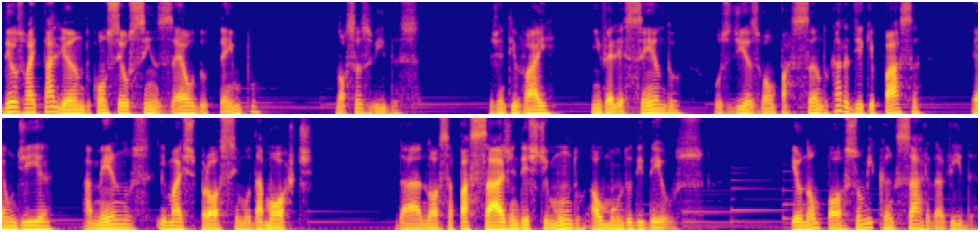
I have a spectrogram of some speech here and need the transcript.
Deus vai talhando com seu cinzel do tempo nossas vidas. A gente vai envelhecendo, os dias vão passando, cada dia que passa é um dia a menos e mais próximo da morte, da nossa passagem deste mundo ao mundo de Deus. Eu não posso me cansar da vida.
